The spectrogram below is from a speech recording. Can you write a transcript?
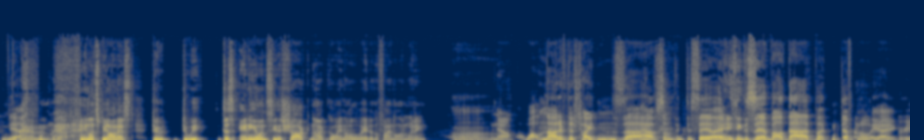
Yeah. And Yeah. I mean, let's be honest. Do do we? Does anyone see the shock not going all the way to the final and winning? Uh, No. well, not if the Titans uh, have something to say, anything to say about that, but definitely I agree.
